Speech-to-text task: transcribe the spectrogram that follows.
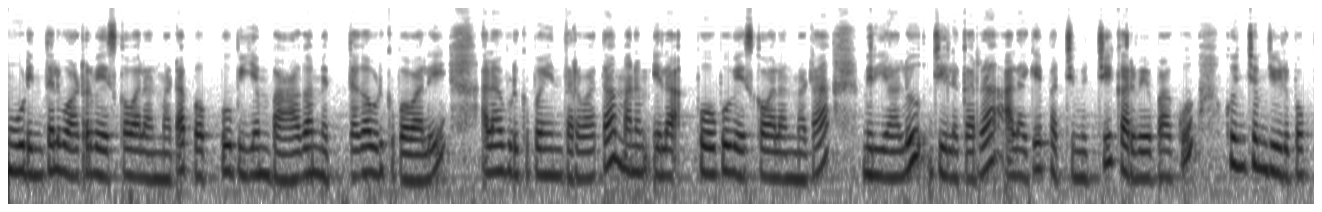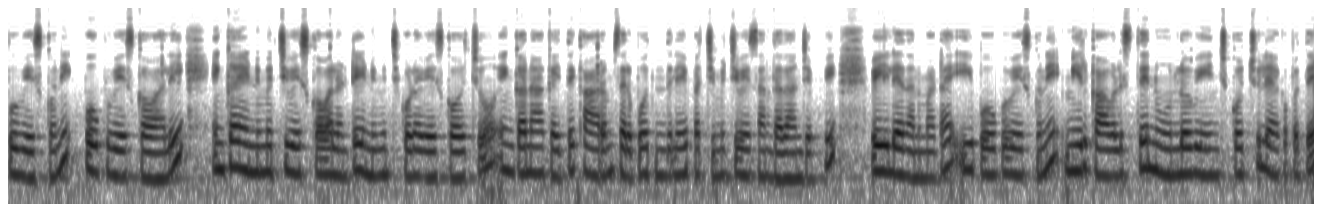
మూడింతలు వాటర్ వేసుకోవాలన్నమాట. పప్పు బియ్యం బాగా మెత్తగా ఉడికిపోవాలి. అలా ఉడికిపోయిన తర్వాత మనం ఇలా పోపు వేసుకోవాలన్నమాట. మిరియాలు జీలకర్ర అలాగే పచ్చిమిర్చి కరివేపాకు కొంచెం జీడిపప్పు వేసుకొని పోపు వేసుకోవాలి. ఇంకా ఎండుమిర్చి వేసుకోవాలంటే ఎండుమిర్చి కూడా వేసుకోవచ్చు. ఇంకా నాకైతే కారం సరిపోతుందిలే పచ్చిమిర్చి వేసాను కదా అని చెప్పి వేయలేదనమాట ఈ పోపు వేసుకుని మీరు కావలిస్తే నూనెలో వేయించుకోవచ్చు. లేకపోతే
